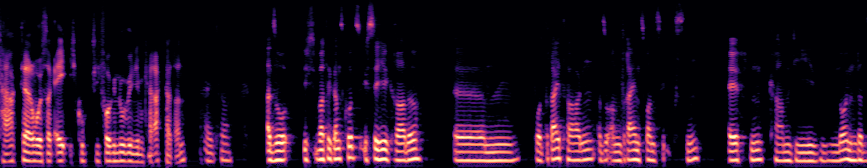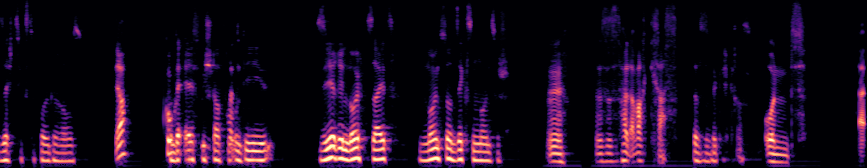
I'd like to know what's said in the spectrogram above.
Charaktere, wo ich sage, ey, ich gucke die Folge nur wegen dem Charakter dann. Alter. Also, ich warte ganz kurz, ich sehe hier gerade, ähm, vor drei Tagen, also am 23.11. kam die 960. Folge raus. Ja, Von guck. der 11. Staffel. halt- Und die Serie läuft seit 1996. Äh, das ist halt einfach krass. Das ist wirklich krass. Und äh,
